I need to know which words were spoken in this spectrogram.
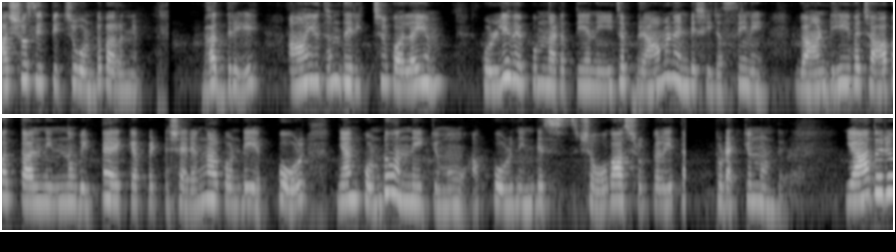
ആശ്വസിപ്പിച്ചുകൊണ്ട് പറഞ്ഞു ഭദ്രേ ആയുധം ധരിച്ചു കൊലയും കൊള്ളിവെപ്പും നടത്തിയ നീച ബ്രാഹ്മണന്റെ ശിരസ്സിനെ ഗാന്ധീവ ചാപത്താൽ നിന്നു വിട്ടയക്കപ്പെട്ട ശരങ്ങൾ കൊണ്ട് എപ്പോൾ ഞാൻ കൊണ്ടുവന്നേക്കുമോ? അപ്പോൾ നിന്റെ ശോകാശ്രുക്കളെ തുടയ്ക്കുന്നുണ്ട്. യാതൊരു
